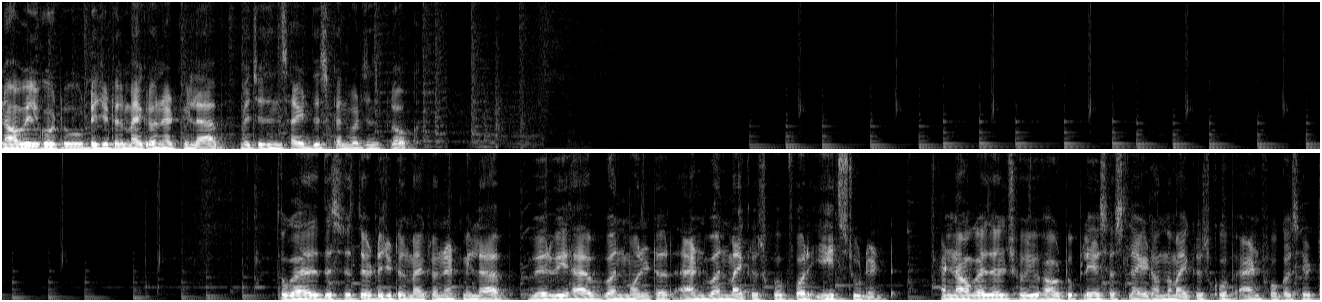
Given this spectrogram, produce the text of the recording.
Now we'll go to Digital Microanatomy Lab, which is inside this convergence block. तो guys this is the digital microanatomy lab where we have one monitor and one microscope for each student and now guys I show you how to place a slide on the microscope and focus it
